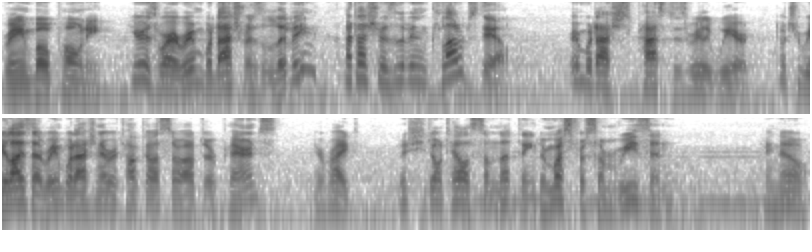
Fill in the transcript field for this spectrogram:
Rainbow Pony. Here's where Rainbow Dash was living? I thought she was living in Cloudsdale. Rainbow Dash's past is really weird. Don't you realize that Rainbow Dash never talked to us about her parents? You're right. But if she don't tell us some nothing, there must for some reason. I know.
